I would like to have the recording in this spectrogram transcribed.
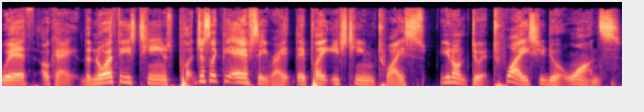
with okay, the Northeast teams play just like the AFC, right? They play each team twice. You don't do it twice, you do it once.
